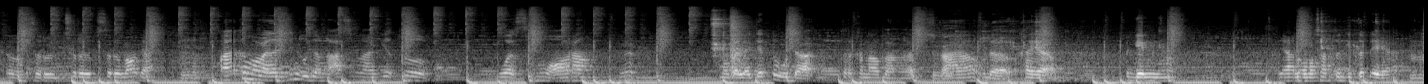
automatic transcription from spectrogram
tuh seru seru seru banget ya Hmm. karena tuh Mobile Legends udah nggak asing lagi tuh buat semua orang Mobile Legends tuh udah terkenal banget sekarang udah kayak game yang nomor satu gitu deh ya Hmm.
